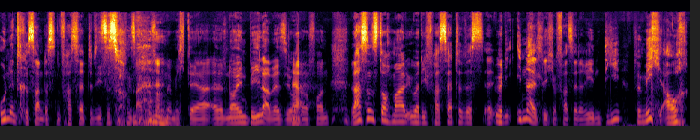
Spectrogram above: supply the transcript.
uninteressantesten Facette dieses Songs angefangen, nämlich der äh, neuen Bela-Version Ja. davon. Lass uns doch mal über die Facette des, äh, über die inhaltliche Facette reden, die für mich auch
